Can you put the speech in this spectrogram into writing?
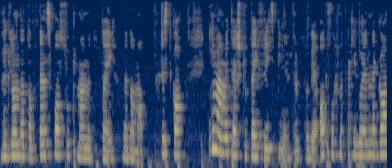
wygląda to w ten sposób. Mamy tutaj, wiadomo, wszystko. I mamy też tutaj free spiny, więc sobie otwórzmy takiego jednego.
